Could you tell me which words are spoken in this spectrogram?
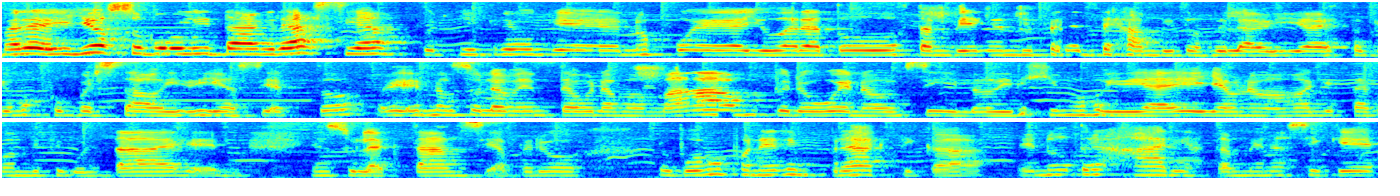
Maravilloso, Paulita, gracias, porque creo que nos puede ayudar a todos también en diferentes ámbitos de la vida, esto que hemos conversado hoy día, ¿cierto? Eh, no solamente a una mamá, pero bueno, sí, lo dirigimos hoy día a ella, una mamá que está con dificultades en su lactancia, pero lo podemos poner en práctica en otras áreas también, así que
